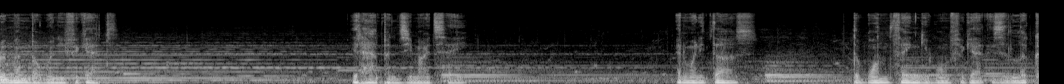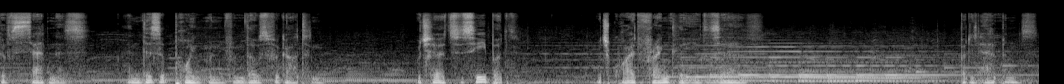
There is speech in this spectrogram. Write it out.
Remember when you forget. It happens, you might say. And when it does, the one thing you won't forget is the look of sadness and disappointment from those forgotten, which hurts to see, but which quite frankly you deserve. But it happens.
